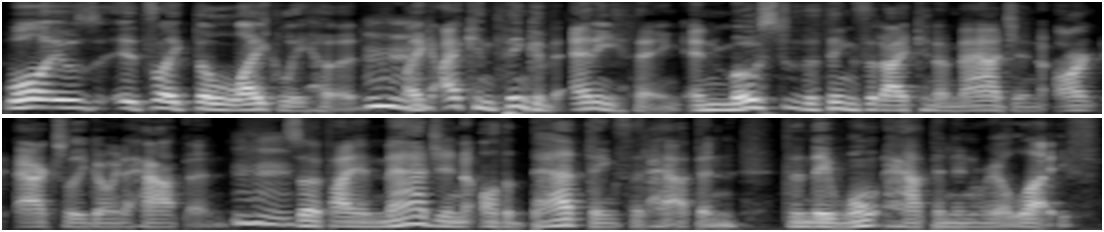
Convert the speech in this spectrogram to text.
Well, it was it's like the likelihood. Mm-hmm. Like I can think of anything and most of the things that I can imagine aren't actually going to happen. Mm-hmm. So if I imagine all the bad things that happen, then they won't happen in real life.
